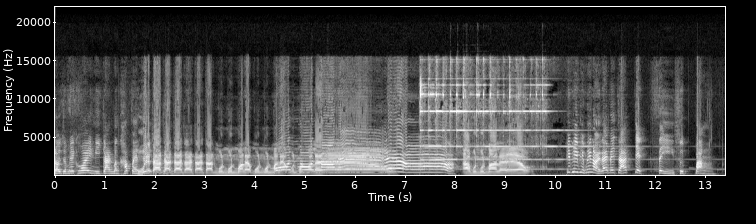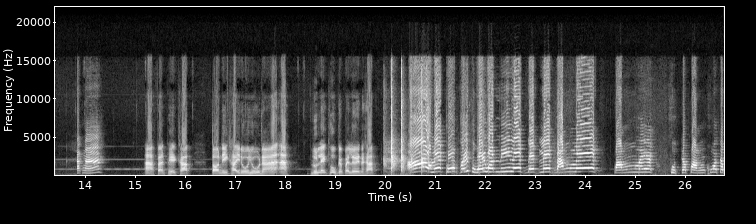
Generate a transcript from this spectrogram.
เราจะไม่ค่อยมีการบังคับแฟนโอ้เพยจอาจารย์อาจารย์อาจารย์อาจารย์อาจารย์มนมนมาแล้วมนมนมาแล้วมนมนมาแล้วอ่ามนมนมาแล้ว พี่พี่ๆพิมพ์ให้หน่อยได้ไหมจ๊ะเจ็ด สี่สุดปังรักนะ อะแฟนเพจครับ ตอนนี้ใครดูอยู่นะอะลุ้นเลขทูบกันไปเลยนะครับ อ้าว เลขทูบสวยๆวันนี้เลขเด็ดเลขดังเลข ปังเลข สุดจะปังโคตรจะ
